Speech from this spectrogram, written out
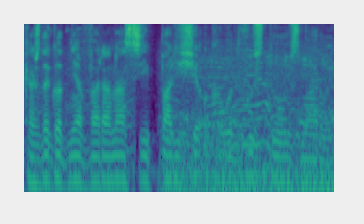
Każdego dnia w Varanasi pali się około 200 zmarłych.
